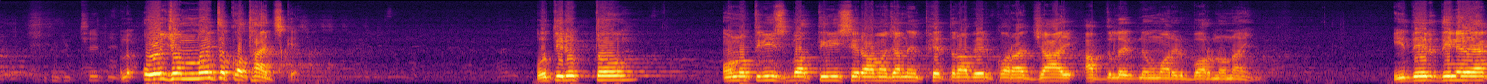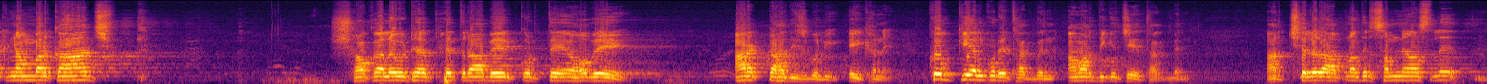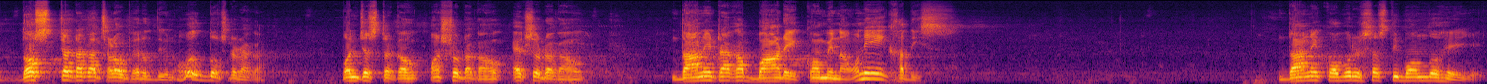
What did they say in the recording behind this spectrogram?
ওই জন্যই তো কথা আজকে। অতিরিক্ত উনত্রিশ বা তিরিশে রমাজানে ফেতরা বের করা যায় আব্দুল্লাহ ইবনে উমারের বর্ণনায়। ঈদের দিনের এক নাম্বার কাজ, সকালে উঠে ফেতরা বের করতে হবে। আরেকটা হাদিস বলি এইখানে, খুব খেয়াল করে থাকবেন, আমার দিকে চেয়ে থাকবেন। আর ছেলেরা আপনাদের সামনে আসলে দশটা টাকা ছাড়াও ফেরত দেবেন হোক দশটা টাকা, পঞ্চাশ টাকা হোক, পাঁচশো টাকা হোক, একশো টাকা হোক, দানে টাকা বাড়ে, কমে না, অনেক হাদিস। দানে কবরের শাস্তি বন্ধ হয়ে যায়।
